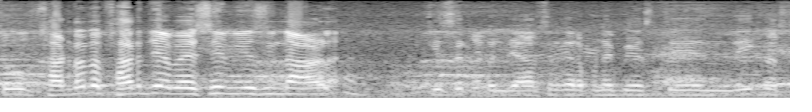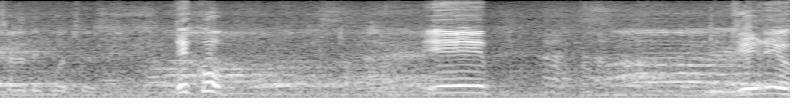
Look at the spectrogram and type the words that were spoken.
ਸੋ ਸਾਡਾ ਤਾਂ ਫਰਜ਼ ਹੈ ਵੈਸੇ ਵੀ ਅਸੀਂ ਨਾਲ। ਕਿ ਸਰ ਪੰਜਾਬ ਸਰਕਾਰ ਆਪਣੇ ਬੇਸ ਤੇ ਨਹੀਂ ਕਰ ਸਕਦੀ ਕੁਝ ਦੇਖੋ ਇਹ ਜਿਹੜੇ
